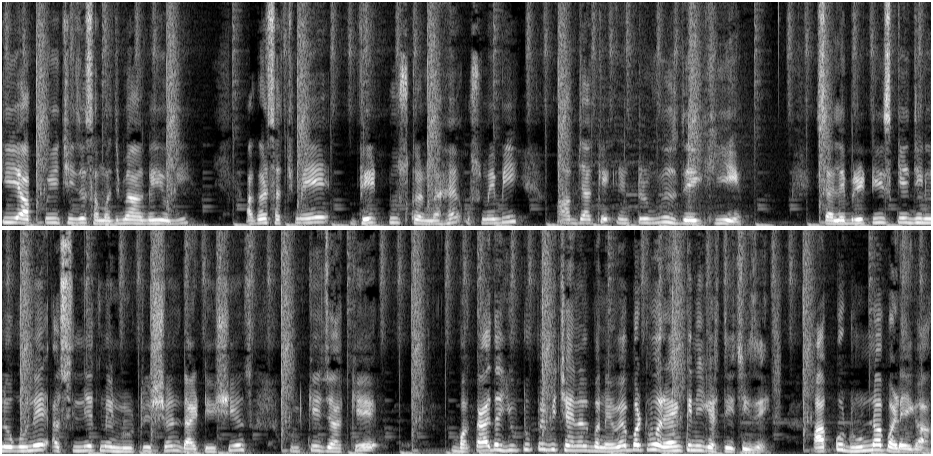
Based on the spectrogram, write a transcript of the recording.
कि आपको ये चीज़ें समझ में आ गई होगी। अगर सच में वेट लूज़ करना है, उसमें भी आप जाके इंटरव्यूज़ देखिए। सेलिब्रिटीज़ के जिन लोगों ने असलियत में न्यूट्रिशन डाइटिशियंस उनके जाके बाकायदा यूट्यूब पे भी चैनल बने हुए हैं बट वो रैंक नहीं करती चीज़ें। आपको ढूंढना पड़ेगा।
